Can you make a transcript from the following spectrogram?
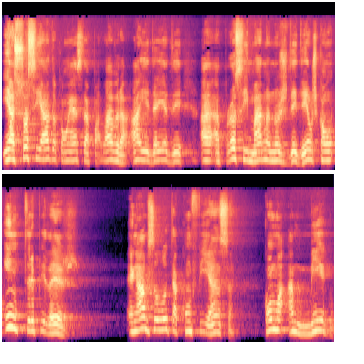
E associada com esta palavra, a ideia de aproximar-nos de Deus com intrepidez, em absoluta confiança, como amigo,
